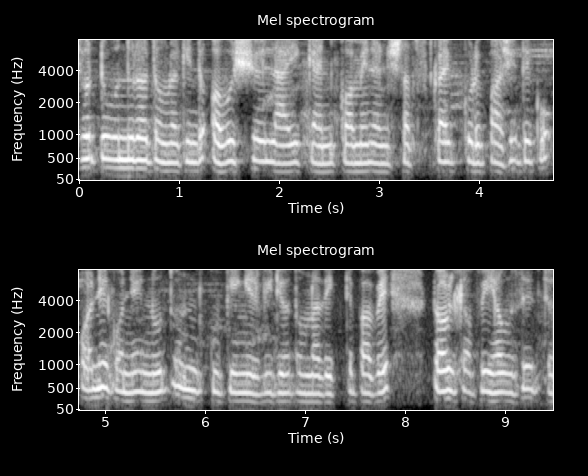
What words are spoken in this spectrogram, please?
ছোট্ট বন্ধুরা, তোমরা কিন্তু অবশ্যই like and comment and subscribe করে পাশে থেকে। অনেক অনেক নতুন কুকিং এর ভিডিও তোমরা দেখতে পাবে। টল কফি হাউসে তো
